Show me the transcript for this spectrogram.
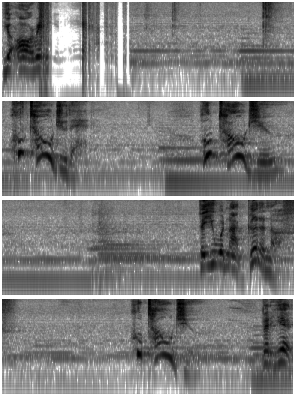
You're already Who told you that? Who told you that you were not good enough? Who told you? Better yet,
